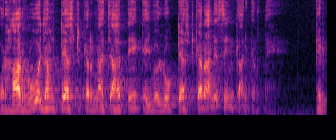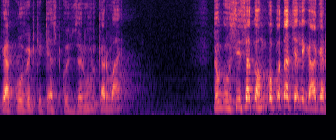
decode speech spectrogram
और हाँ रोज हम टेस्ट करना चाहते हैं, कई बार लोग टेस्ट कराने से इनकार करते हैं। कृपया कोविड के टेस्ट को ज़रूर करवाएँ। क्योंकि उसी से तो हमको पता चलेगा, अगर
